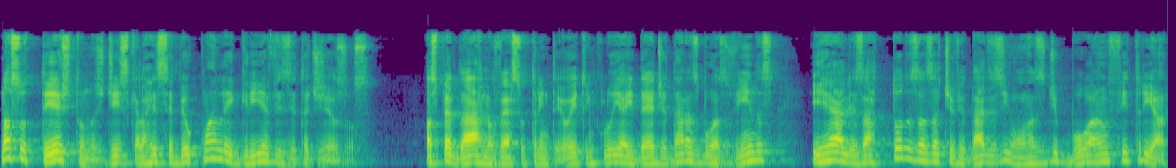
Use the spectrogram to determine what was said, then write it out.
Nosso texto nos diz que ela recebeu com alegria a visita de Jesus. Hospedar, no verso 38, inclui a ideia de dar as boas-vindas e realizar todas as atividades e honras de boa anfitriã.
